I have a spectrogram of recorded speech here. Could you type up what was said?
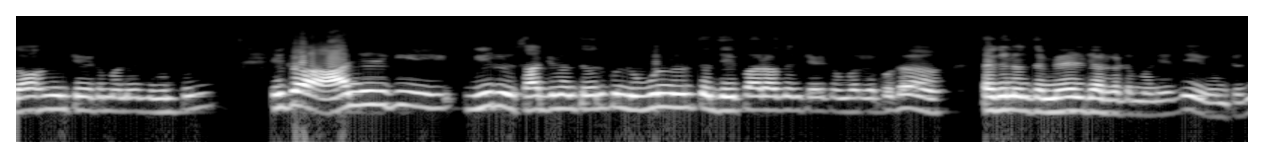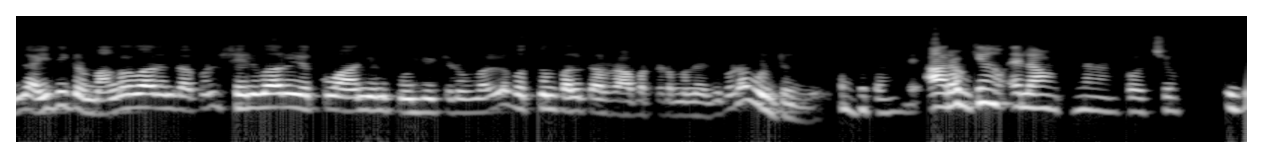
దోహదం చేయడం అనేది ఉంటుంది. ఇక ఆంజనేయుడికి వీరు సాధ్యమైనంత వరకు నువ్వుల నూనెతో దీపారాధన చేయడం వల్ల కూడా తగినంత మేలు జరగడం అనేది ఉంటుంది. అయితే ఇక్కడ మంగళవారం కాకుండా శనివారం ఎక్కువ ఆంజనేయుని పూజించడం వల్ల ఉత్తమ ఫలితాలు రాబట్టడం అనేది కూడా ఉంటుంది. ఆరోగ్యం ఎలా ఉంటుందని అనుకోవచ్చు? ఇక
